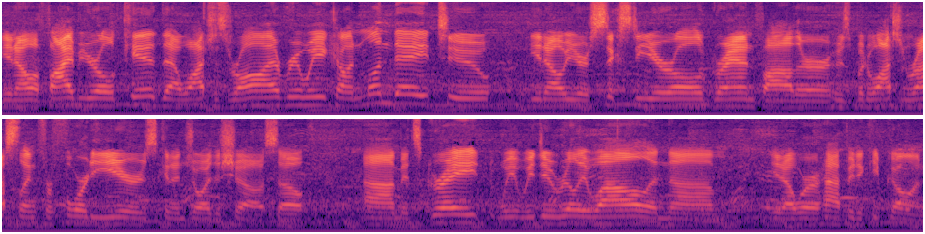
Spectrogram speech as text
you know a five-year-old kid that watches Raw every week on Monday to you know your 60-year-old grandfather who's been watching wrestling for 40 years can enjoy the show. So um, it's great. We, we do really well, and um, you know we're happy to keep going.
